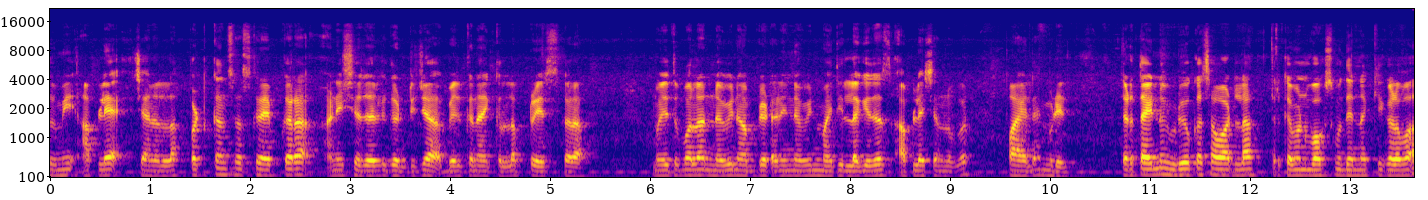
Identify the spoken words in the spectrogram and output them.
तुम्ही आपल्या चॅनलला पटकन सबस्क्राईब करा आणि शेजारील घंटीच्या बेलकन आयकनला प्रेस करा. म्हणजे तुम्हाला नवीन अपडेट आणि नवीन माहिती लगेचच आपल्या चॅनलवर पाहायला मिळेल. तर ताईनं व्हिडिओ कसा वाटला? तर कमेंट बॉक्समध्ये नक्की कळवा.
